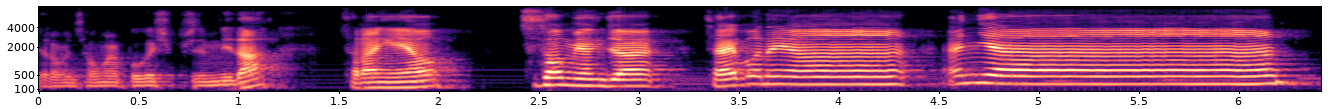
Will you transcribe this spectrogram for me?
여러분 정말 보고 싶습니다. 사랑해요. 추석 명절 잘 보내요. 안녕.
